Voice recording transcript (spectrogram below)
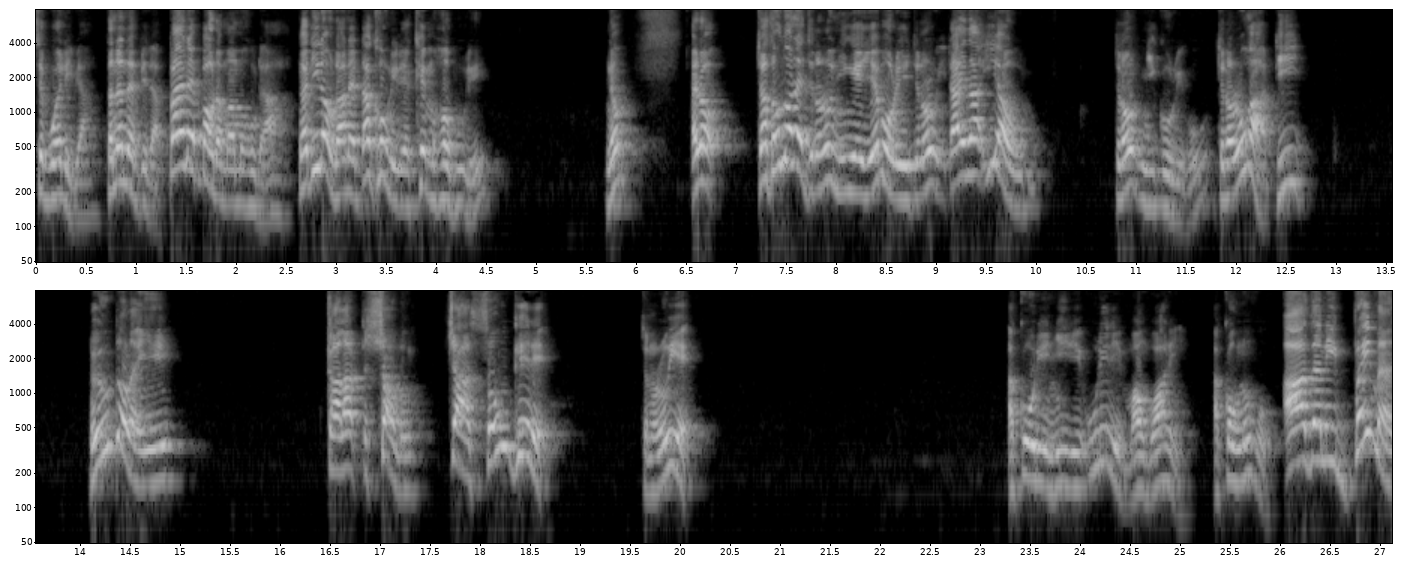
စစ်ပွဲလေဗျာတနက်နဲ့ပြစ်တာပန်းနဲ့ပေါက်တာမှမဟုတ်တာငါကြီးတော်သားနဲ့တက်ခုတ်နေတဲ့ခက်မဟုတ်ဘူးလေနော်အဲ့တော့ကြာဆုံးသွားတဲ့ကျွန်တော်တို့ညီငယ်ရဲဘော်တွေကျွန်တော်တို့တိုင်းသားအီအောင်ကျွန်တော်ညီကိုတွေကိုကျွန်တော်တို့ကဒီလူဦးတော်လည်းရေးကာလတစ်လျှောက်လုံးကြာဆုံးခဲ့တဲ့ကျွန်တော်တို့ရဲ့ အကိုတွေညီတွေဦးလေးတွေမောင်ပွားတွေအကုန်လုံးကိုအာသနီဗိမ္မာန်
